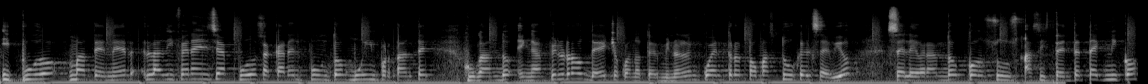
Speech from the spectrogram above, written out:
y pudo mantener la diferencia, pudo sacar el punto muy importante jugando en Anfield Road. De hecho, cuando terminó el encuentro, Thomas Tuchel se vio celebrando con sus asistentes técnicos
